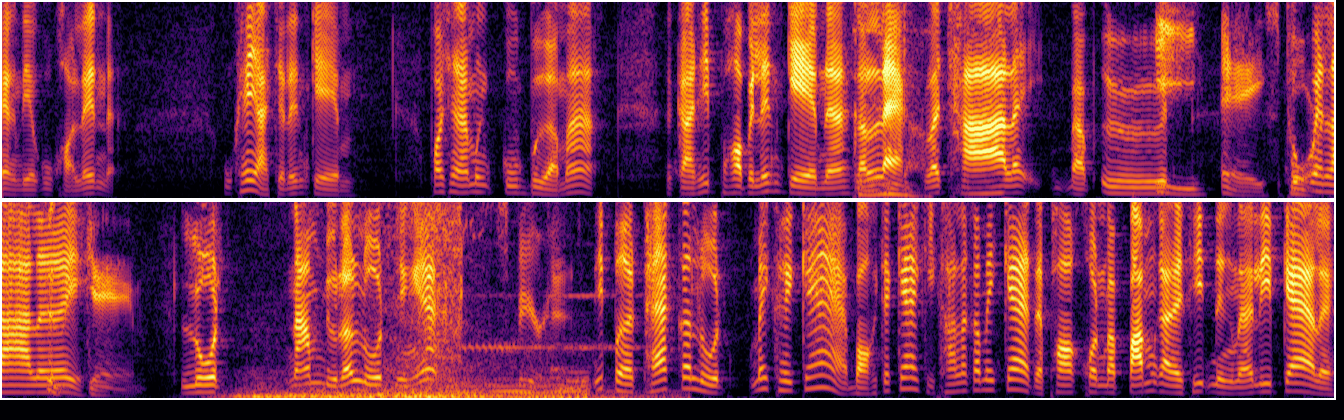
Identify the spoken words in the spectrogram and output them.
อย่างเดียวกูขอเล่นน่ะ กูแค่อยากจะเล่นเกม เพราะฉะนั้นมึงกูเบื่อมาก การที่พอไปเล่นเกมนะ แล้วแหลกแล้วช้าและแบบอืด EA ทุก Sports. เวลาเลย It's a game. หลุดนำอยู่แล้วหลุดอย่างเงี้ย Spearhead. นี่เปิดแพ็คก็หลุดไม่เคยแก้ บอกจะแก้กี่ครั้งแล้วก็ไม่แก้ แต่พอคนมาปั๊มกันอาทิตย์หนึ่งนะรีบแก้เลย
